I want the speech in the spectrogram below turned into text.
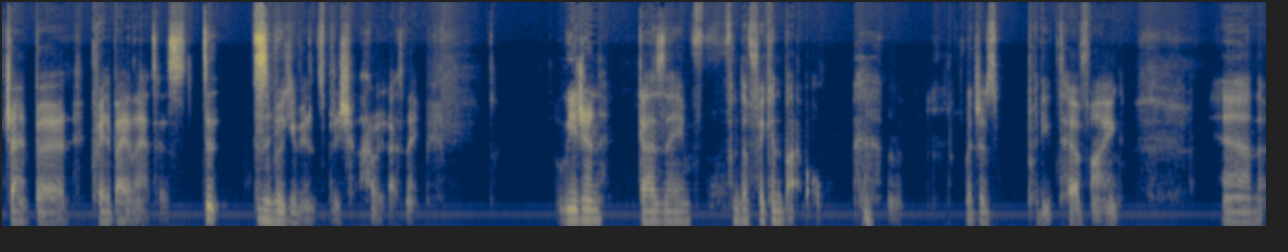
giant bird created by Atlantis. D- doesn't really give you an explanation how he got his name. Legion got his name from the freaking Bible, which is pretty terrifying. And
